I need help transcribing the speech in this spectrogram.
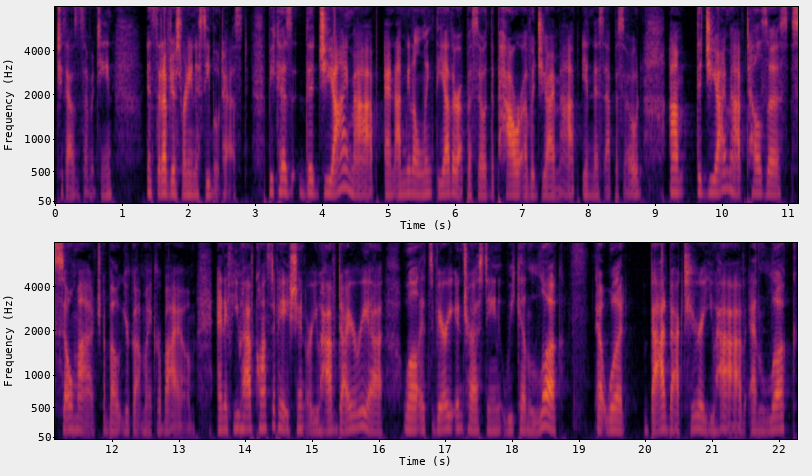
2017 instead of just running a SIBO test. Because the GI map, and I'm going to link the other episode, The Power of a GI Map, in this episode. Um, the GI map tells us so much about your gut microbiome. And if you have constipation or you have diarrhea, well, it's very interesting. We can look at what bad bacteria you have and look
